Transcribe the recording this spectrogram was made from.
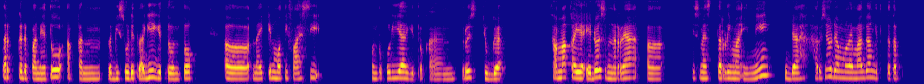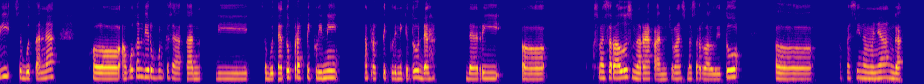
ter ke depannya itu akan lebih sulit lagi gitu untuk eh, naikin motivasi untuk kuliah gitu kan. Terus juga sama kayak Edo sebenarnya uh, semester 5 ini udah harusnya udah mulai magang gitu, tapi sebutannya kalau aku kan di rumpun kesehatan disebutnya tuh praktik klinik. Nah, praktik klinik itu udah dari uh, semester lalu sebenarnya kan, cuman semester lalu itu uh, apa sih namanya nggak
